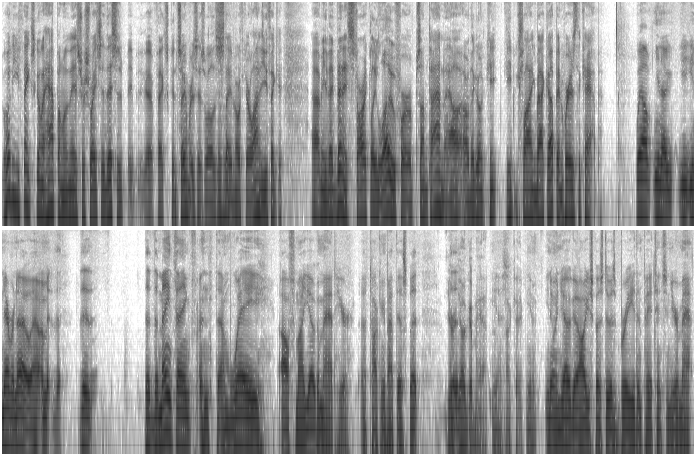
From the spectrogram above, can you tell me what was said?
what do you think is going to happen on the interest rates? And this is, affects consumers as well as the mm-hmm. state of North Carolina. You think? I mean, they've been historically low for some time now. Are they going to keep, keep sliding back up? And where's the cap? Well, you know, you, you never know. I mean, the, the the the main thing, for, and I'm way off my yoga mat here uh, talking about this, but your yoga mat. Yes. Okay. You know, you know, in yoga, all you're supposed to do is breathe and pay attention to your mat.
